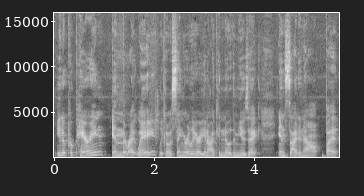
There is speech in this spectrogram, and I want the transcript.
you know, preparing in the right way. Like I was saying earlier, you know, I can know the music inside and out, but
